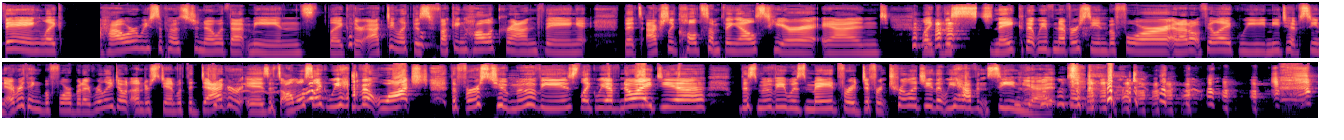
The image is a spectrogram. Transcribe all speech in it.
thing. Like, how are we supposed to know what that means? Like, they're acting like this fucking holocron thing that's actually called something else here, and like this snake that we've never seen before. And I don't feel like we need to have seen everything before, but I really don't understand what the dagger is. It's almost like we haven't watched the first two movies. Like, we have no idea this movie was made for a different trilogy that we haven't seen yet.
